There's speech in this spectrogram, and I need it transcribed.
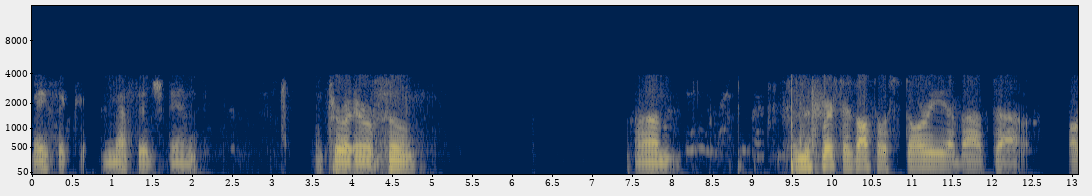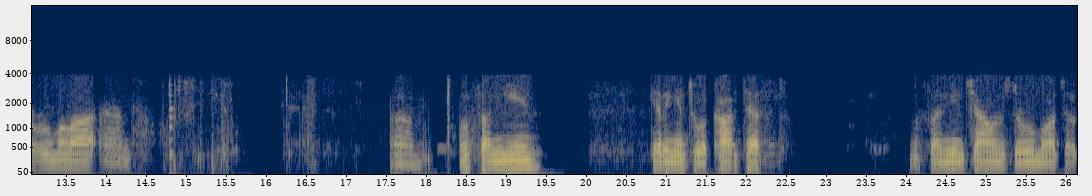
basic message in Tura Irosun. Um, in this verse, there's also a story about uh, Orunmila and um, Osanin getting into a contest. Osanin challenged Orunmila to a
